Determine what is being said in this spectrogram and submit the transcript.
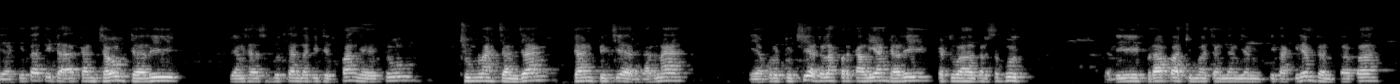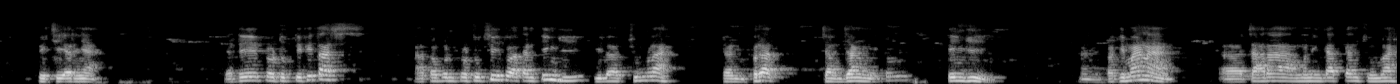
ya kita tidak akan jauh dari yang saya sebutkan tadi di depan yaitu jumlah janjang dan BCR karena ya produksi adalah perkalian dari kedua hal tersebut jadi berapa jumlah janjang yang kita kirim dan berapa BCR-nya. Jadi produktivitas ataupun produksi itu akan tinggi bila jumlah dan berat janjang itu tinggi. Nah, bagaimana e, cara meningkatkan jumlah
